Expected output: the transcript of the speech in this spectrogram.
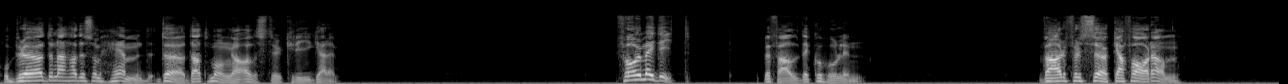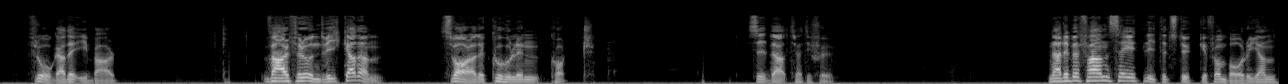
och bröderna hade som hämnd dödat många alsterkrigare. För mig dit, befallde Kohulin. Varför söka faran? frågade Ibar. Varför undvika den? svarade Kuhulin kort. Sida 37 När det befann sig ett litet stycke från borgen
